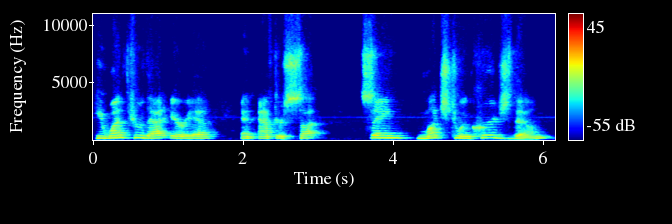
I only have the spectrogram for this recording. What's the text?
He went through that area, and after saying much to encourage them,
